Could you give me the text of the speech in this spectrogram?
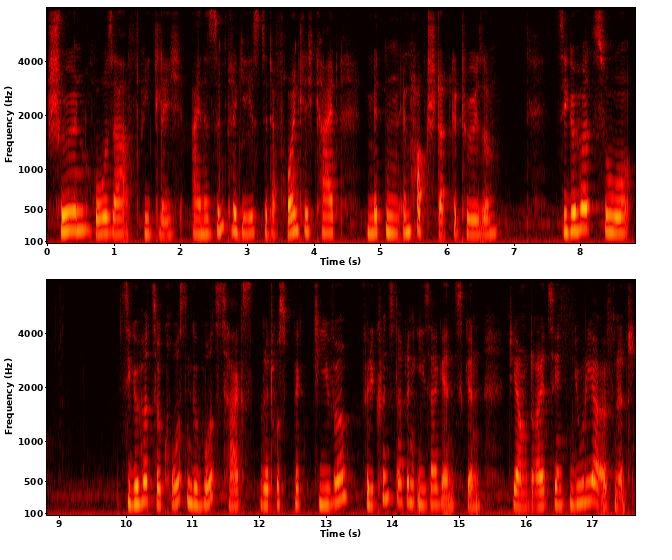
Schön, rosa, friedlich. Eine simple Geste der Freundlichkeit mitten im Hauptstadtgetöse. Sie gehört zu Sie gehört zur großen Geburtstagsretrospektive für die Künstlerin Isa Gensken, die am 13. Juli eröffnet.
